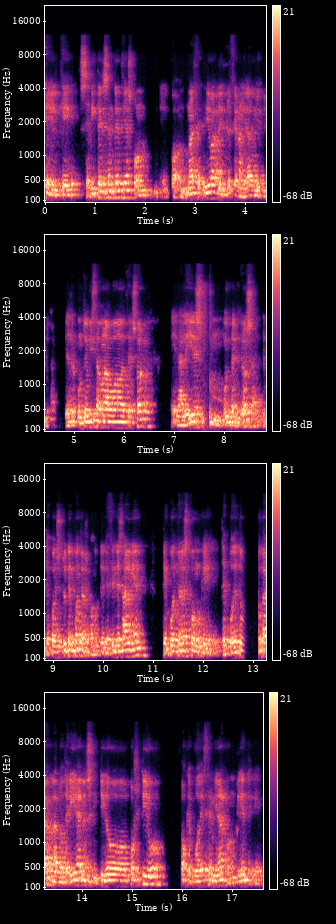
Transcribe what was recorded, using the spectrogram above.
el que se dicten sentencias con, con una excesiva de discrecionalidad, en mi. Desde el punto de vista de un abogado defensor, eh, la ley es muy peligrosa. Te tú te encuentras, cuando te defiendes a alguien, te encuentras con que te puede tocar la lotería en el sentido positivo o que puedes terminar con un cliente que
